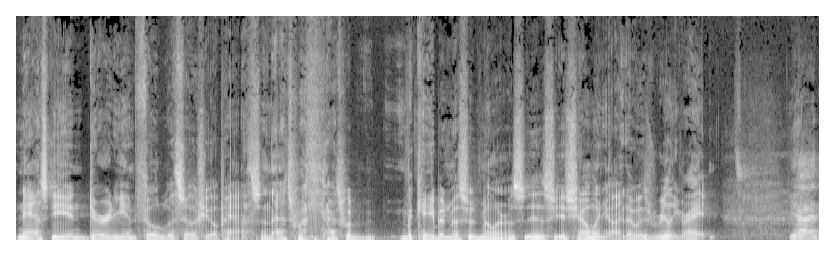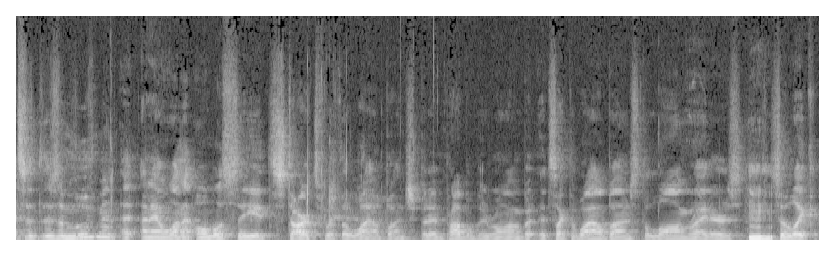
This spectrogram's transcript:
nasty and dirty and filled with sociopaths, and that's what that's what McCabe and Mrs. Miller is, is, is showing you. That was really great. Yeah, it's a, there's a movement, and I want to almost say it starts with the Wild Bunch, but I'm probably wrong. But it's like the Wild Bunch, the Long Riders. Mm-hmm. So like,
